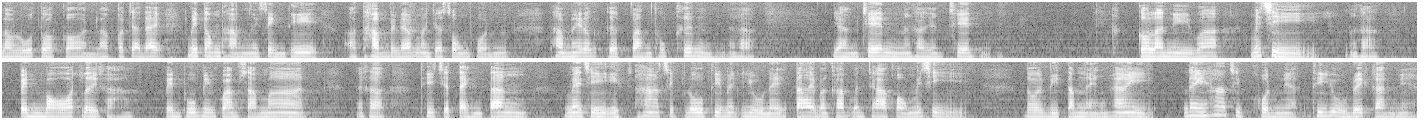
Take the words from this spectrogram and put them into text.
เรารู้ตัวก่อน เราก็จะได้ไม่ต้องทำในสิ่งที่เอ่อทำไปแล้วมันจะส่งผลทำให้เราเกิดความทุกข์ขึ้นนะคะ อย่างเช่นนะคะอย่างเช่น กรณีว่าแม่ชีนะคะเป็นบอสเลยค่ะ เป็นผู้มีความสามารถนะคะที่จะแต่งตั้งแม่ชีอีก 50 รูปที่อยู่ในใต้บังคับบัญชาของแม่ชี โดยมีตำแหน่งให้ใน 50 คนเนี่ยที่อยู่ด้วยกันเนี่ย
